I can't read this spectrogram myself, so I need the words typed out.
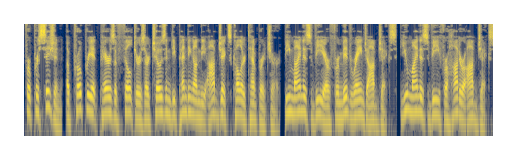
For precision, appropriate pairs of filters are chosen depending on the object's color temperature. B-V are for mid-range objects, U-V for hotter objects,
